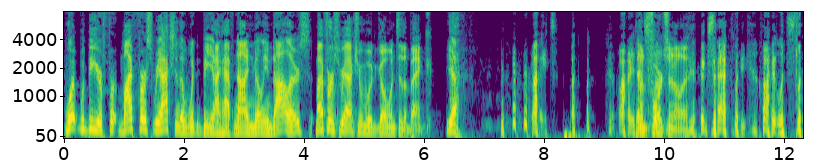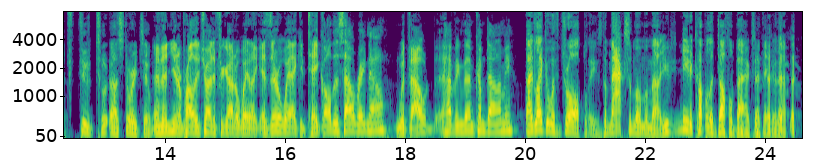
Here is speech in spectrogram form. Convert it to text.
What would be your fir- my first reaction though? Wouldn't be I have nine million dollars. My first reaction would go into the bank. Yeah, right. All right. Unfortunately, exactly. All right. Let's let's do to, uh, story two. and then you know probably try to figure out a way. Like, is there a way I could take all this out right now without having them come down on me? I'd like a withdrawal, please. The maximum amount. You need a couple of duffel bags, I think, of that.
